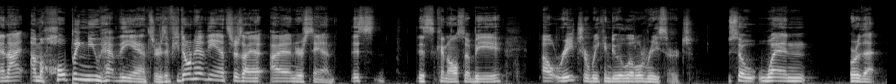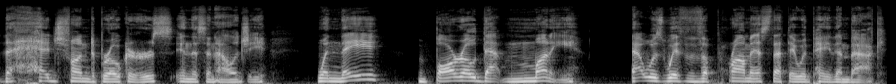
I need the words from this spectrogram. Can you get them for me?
And I, I'm hoping you have the answers. If you don't have the answers, I, I understand. This this can also be outreach or we can do a little research. So when or that the hedge fund brokers in this analogy, when they borrowed that money that was with the promise that they would pay them back.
